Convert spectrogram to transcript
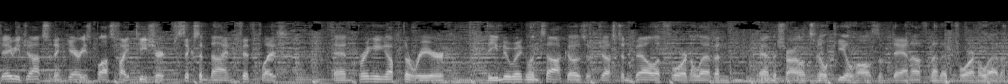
Jamie Johnson and Gary's Boss Fight T-shirt six and nine, fifth place. And bringing up the rear, the New England Tacos of Justin Bell at four and eleven, and the Charlottesville Keel Halls of Dan Uthman at four and eleven.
